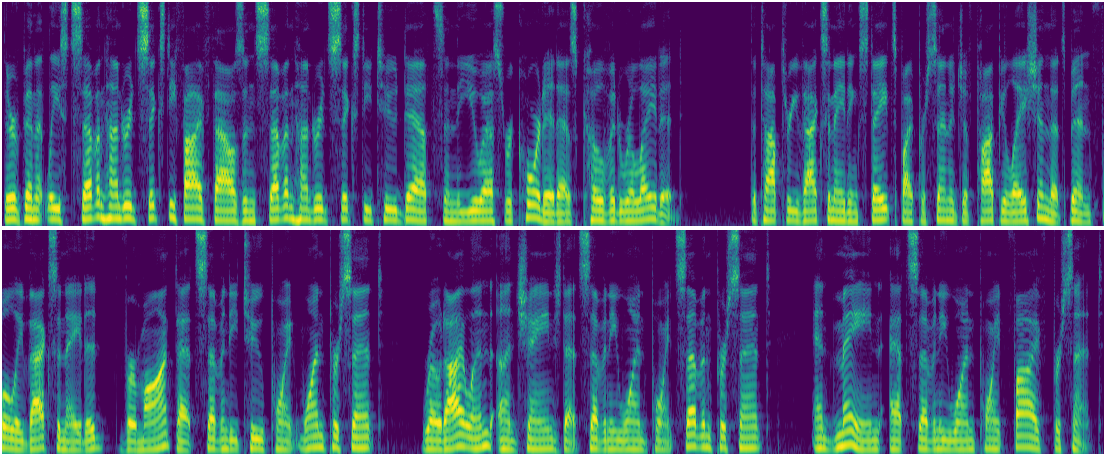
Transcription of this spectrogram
There have been at least 765,762 deaths in the U.S. recorded as COVID related. The top three vaccinating states by percentage of population that's been fully vaccinated Vermont at 72.1%, Rhode Island unchanged at 71.7%, and Maine at 71.5%.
